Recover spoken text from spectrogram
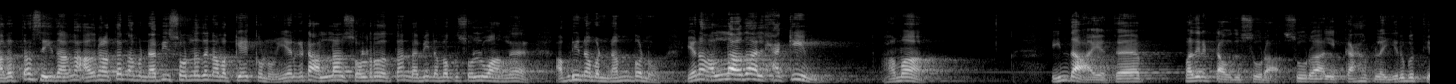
அதைத்தான் செய்தாங்க. அதனால தான் நம்ம நபி சொன்னதை நம்ம கேட்கணும். ஏன்னு அல்லாஹ் சொல்கிறத தான் நபி நமக்கு சொல்லுவாங்க. அப்படி நம்ம நம்பணும். ஏன்னா அல்லாஹ் தான் அல் ஹக்கீம் ஆமாம் இந்த ஆயத்தை பதினெட்டாவது சூரா சூரா அல் கஹப்ல இருபத்தி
